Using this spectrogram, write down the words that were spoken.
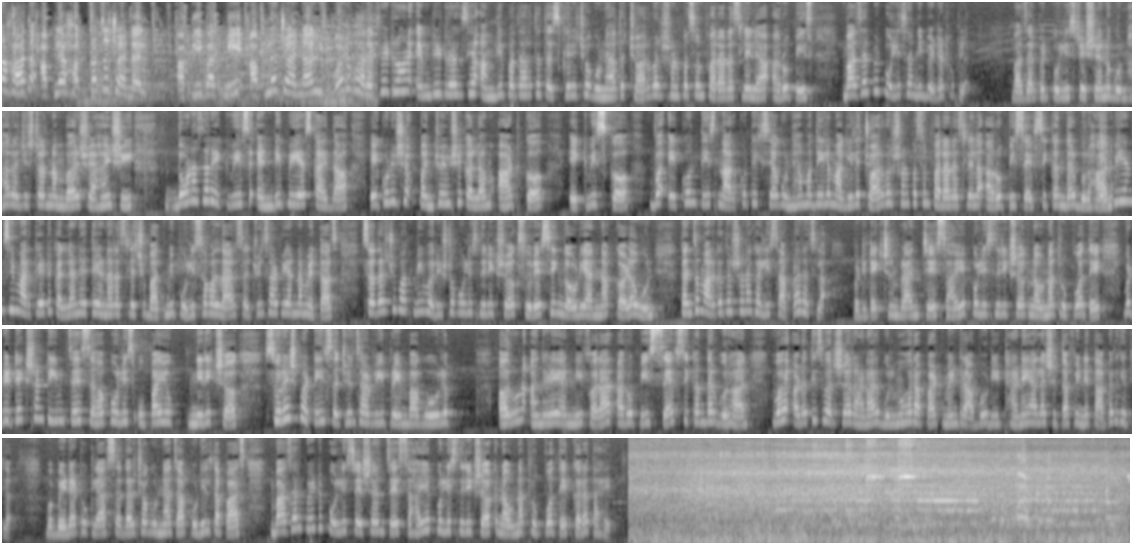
आहात आपल्या हक्काचं चॅनल आपली बातमी आपलं चॅनल वन भारत फेड्रॉन एम डी ड्रग्ज या अंमली पदार्थ तस्करीच्या गुन्ह्यात चार वर्षांपासून फरार असलेल्या आरोपीस बाजारपेठ पोलिसांनी बेड्या ठोकल्या बाजारपेठ पोलीस स्टेशन गुन्हा रजिस्टर नंबर शहाऐंशी दोन हजार एकवीस एन डी पी एस कायदा एकोणीसशे पंच्याऐंशी कलम आठ क एकवीस क व एकोणतीस नार्कोटिक्स या गुन्ह्यामधील मागील चार वर्षांपासून फरार असलेला आरोपी सैफ सिकंदर बुरहान. पीएमसी मार्केट कल्याण येथे येणार असल्याची बातमी पोलीस हवालदार सचिन साळवी यांना मिळताच सदरची बातमी वरिष्ठ पोलीस निरीक्षक सुरेश सिंग गौड यांना कळवून त्यांच्या मार्गदर्शनाखाली सापळा रचला. व डिटेक्शन ब्रांचचे सहाय्यक पोलीस निरीक्षक नवनाथ रुपवते व डिटेक्शन टीमचे सहपोलीस उपायुक्त निरीक्षक सुरेश पाटील सचिन साळवी प्रेम बागुल अरुण आंधळे यांनी फरार आरोपी सैफ सिकंदर बुरहान वय अडतीस वर्ष राहणार गुलमोहर अपार्टमेंट राबोडी ठाणे याला शिताफीने ताब्यात घेतलं व बेड्या ठोकल्यास सदरच्या गुन्ह्याचा पुढील तपास बाजारपेठ पोलीस स्टेशनचे सहाय्यक पोलीस निरीक्षक नवनाथ रुपवते करत आहेत.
